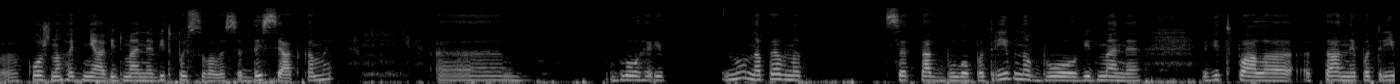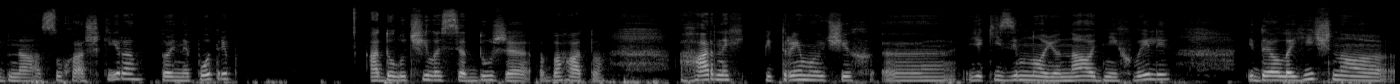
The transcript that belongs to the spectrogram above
е, кожного дня від мене відписувалося десятками е, блогерів. Ну, напевно, це так було потрібно, бо від мене відпала та непотрібна суха шкіра, той непотріб, а долучилося дуже багато гарних підтримуючих, е, які зі мною на одній хвилі. Ідеологічно е,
